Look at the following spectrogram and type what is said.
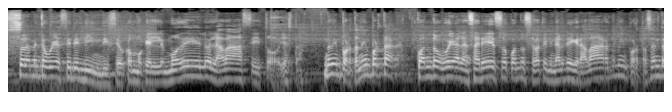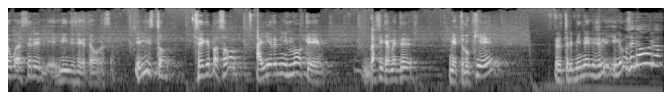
solamente voy a hacer el índice, o como que el modelo, la base y todo, ya está. No me importa, no me importa cuándo voy a lanzar eso, cuándo se va a terminar de grabar, no me importa, solamente voy a hacer el, índice que tengo que hacer. Y listo. ¿Sé qué pasó? Ayer mismo que básicamente me truqué lo terminé y lo voy a hacer ahora,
